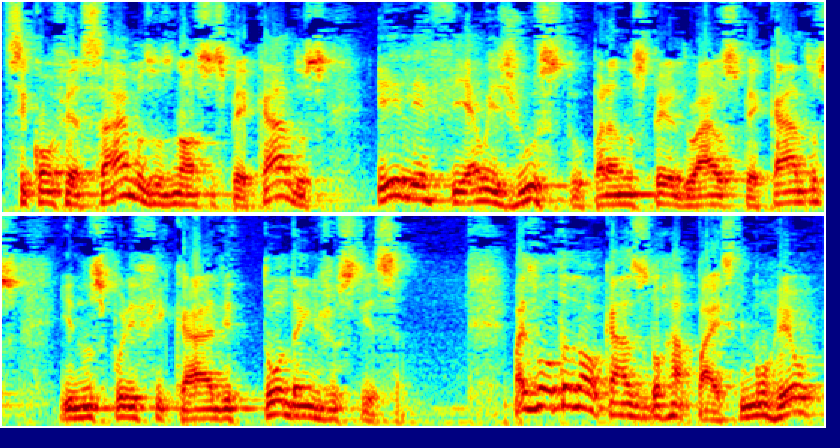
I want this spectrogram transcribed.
Se confessarmos os nossos pecados, ele é fiel e justo para nos perdoar os pecados e nos purificar de toda injustiça. Mas voltando ao caso do rapaz que morreu,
